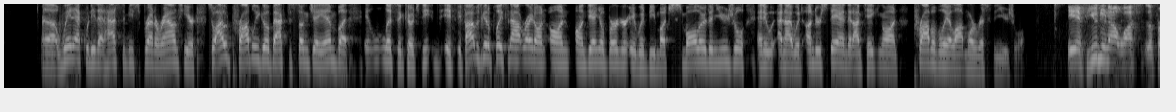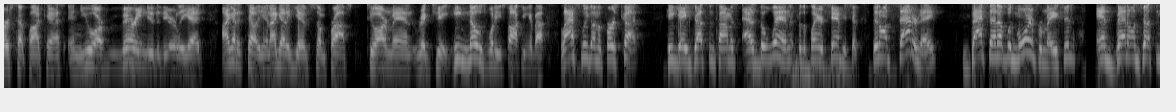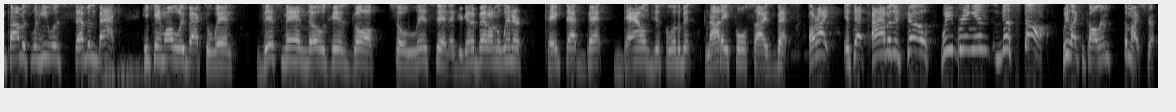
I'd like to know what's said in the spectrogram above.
uh, win equity that has to be spread around here. So I would probably go back to Sungjae Im. But it, listen, coach, the, if, if I was going to place an outright on on on Daniel Berger, it would be much smaller than usual, and it and I would understand that I'm taking on probably a lot more risk than usual. If you do not watch the First Cut podcast and you are very new to the early edge, I got to tell you, and I got to give some props to our man Rick G. He knows what he's talking about. Last week on the First Cut he gave Justin Thomas as the win for the Players' Championship. Then on Saturday, backed that up with more information and bet on Justin Thomas when he was seven back. He came all the way back to win. This man knows his golf. So listen, if you're going to bet on the winner, take that bet down just a little bit, not a full size bet. All right, it's that time of the show. We bring in the star. We like to call him the maestro.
